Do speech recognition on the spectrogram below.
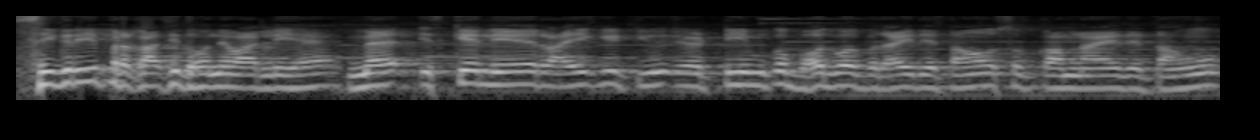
शीघ्र ही प्रकाशित होने वाली है। मैं इसके लिए राही की टीम को बहुत बहुत बधाई देता हूँ, शुभकामनाएँ देता हूँ।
